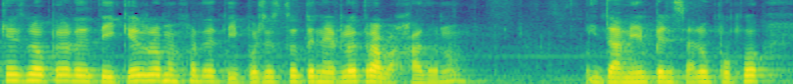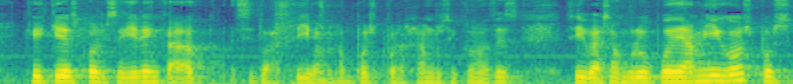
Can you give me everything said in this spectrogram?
¿Qué es lo peor de ti? ¿Qué es lo mejor de ti? Pues esto tenerlo trabajado, ¿no? Y también pensar un poco qué quieres conseguir en cada situación, ¿no? Pues, por ejemplo, si conoces, si vas a un grupo de amigos, pues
